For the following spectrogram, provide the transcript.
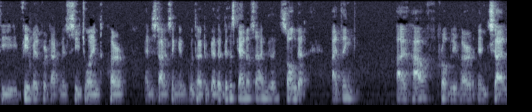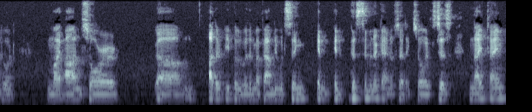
the female protagonist she joined her and started singing with her together. This is kind of song, song that I think I have probably heard in childhood. My aunts or um, other people within my family would sing in, in this similar kind of setting. So it's just nighttime,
